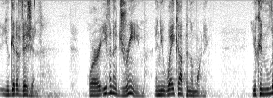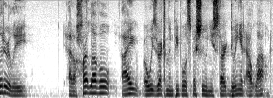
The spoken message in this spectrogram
you get a vision or even a dream and you wake up in the morning, you can literally, at a heart level, I always recommend people, especially when you start doing it out loud,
